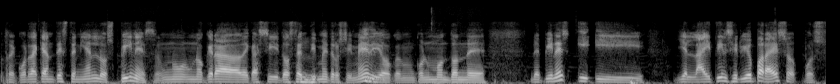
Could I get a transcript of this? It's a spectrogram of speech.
recuerda que antes tenían los pines, uno, uno que era de casi dos centímetros y medio, con, con un montón de, de pines y, y, y el Lighting sirvió para eso. Pues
